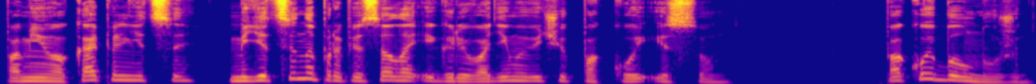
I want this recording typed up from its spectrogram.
Помимо капельницы, медицина прописала Игорю Вадимовичу покой и сон. Покой был нужен.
